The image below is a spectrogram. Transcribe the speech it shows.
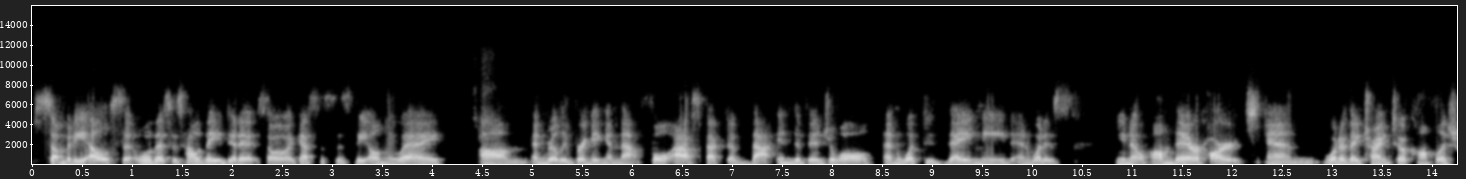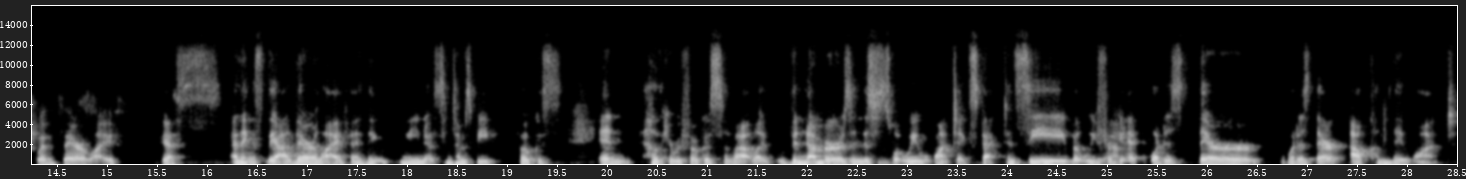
somebody else, that, well, this is how they did it, so I guess this is the only way. Um, and really bringing in that full aspect of that individual and what do they need and what is, you know, on their heart and what are they trying to accomplish with their life. Yes. I think yeah, their life. I think, you know, sometimes we focus in healthcare, we focus about like the numbers and this is what we want to expect and see, but we Yeah. forget what is their, what is their outcome they want,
